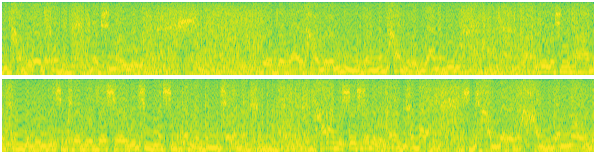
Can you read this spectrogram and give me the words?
bir kadın olsaydı nefsine uyup o cezayı kaldırabilir mi üzerinden kaldırır yani bu burada şimdi sahabe sonunda bu güç getirebileceği şey olduğu için meşrikten olduğunu söylemezsin haram bir şey bu kadın sınıra çünkü hadden, hadden ne oldu?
